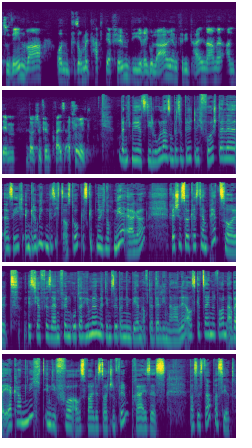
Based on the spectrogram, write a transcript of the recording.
zu sehen war. Und somit hat der Film die Regularien für die Teilnahme an dem Deutschen Filmpreis erfüllt. Wenn ich mir jetzt die Lola so ein bisschen bildlich vorstelle, äh, sehe ich einen grimmigen Gesichtsausdruck. Es gibt nämlich noch mehr Ärger. Regisseur Christian Petzold ist ja für seinen Film Roter Himmel mit dem Silbernen Bären auf der Berlinale ausgezeichnet worden, aber er kam nicht in die Vorauswahl des Deutschen Filmpreises. Was ist da passiert?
